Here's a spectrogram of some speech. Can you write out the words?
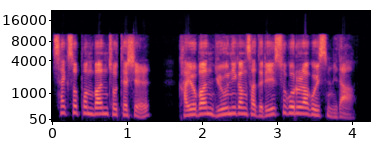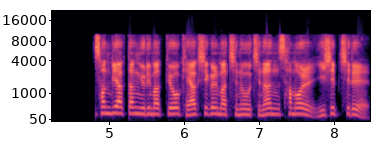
색소폰반 조태실, 가요반 유은희 강사들이 수고를 하고 있습니다. 선비학당 유림학교 개학식을 마친 후 지난 3월 27일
